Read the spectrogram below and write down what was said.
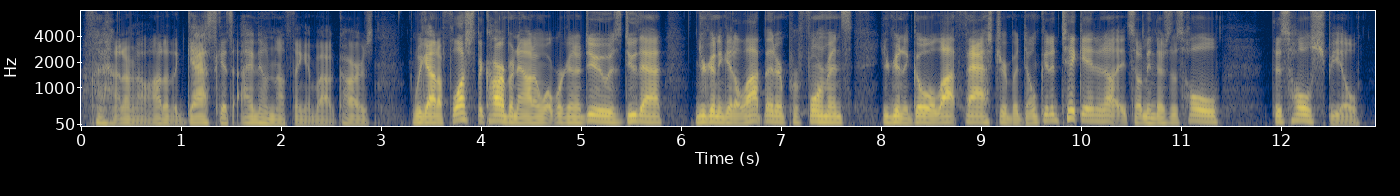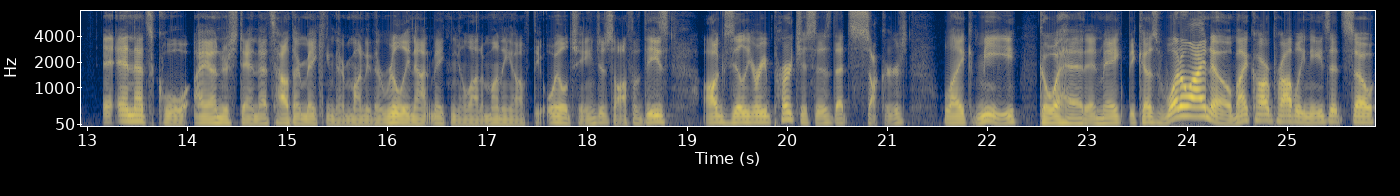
I don't know, out of the gaskets. I know nothing about cars. We got to flush the carbon out. And what we're going to do is do that. You're going to get a lot better performance. You're going to go a lot faster, but don't get a ticket. Uh, so, I mean, there's this whole, this whole spiel and that's cool. I understand that's how they're making their money. They're really not making a lot of money off the oil changes, off of these auxiliary purchases that suckers like me go ahead and make because what do I know? My car probably needs it. So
